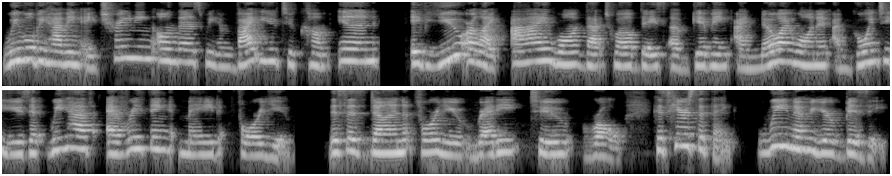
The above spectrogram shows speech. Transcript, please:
We will be having a training on this. We invite you to come in. If you are like, I want that 12 days of giving, I know I want it, I'm going to use it, we have everything made for you. This is done for you, ready to roll. Because here's the thing we know you're busy.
